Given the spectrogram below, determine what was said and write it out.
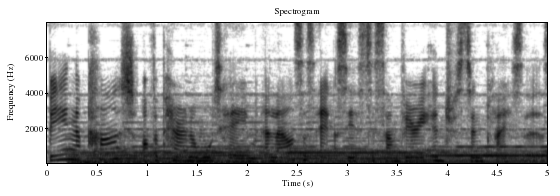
Being a part of a paranormal team allows us access to some very interesting places.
